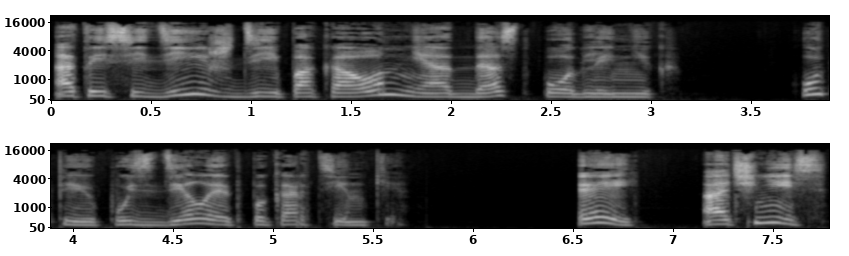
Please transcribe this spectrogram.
А ты сиди и жди, пока он не отдаст подлинник. Копию пусть делает по картинке. Эй, очнись!»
